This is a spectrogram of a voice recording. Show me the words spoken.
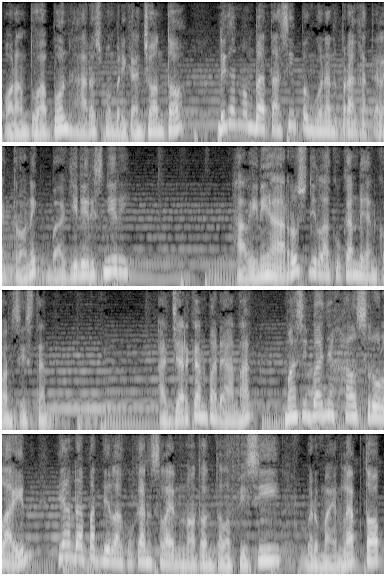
Orang tua pun harus memberikan contoh dengan membatasi penggunaan perangkat elektronik bagi diri sendiri. Hal ini harus dilakukan dengan konsisten. Ajarkan pada anak masih banyak hal seru lain yang dapat dilakukan selain menonton televisi, bermain laptop,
